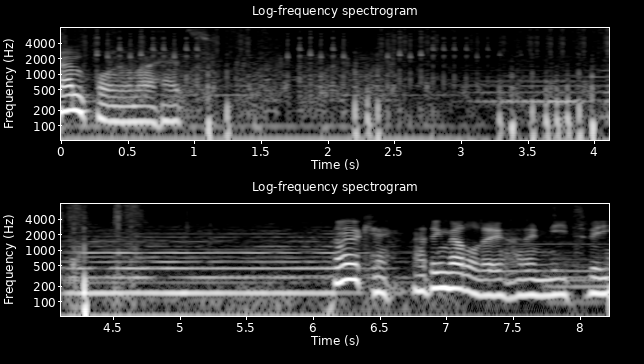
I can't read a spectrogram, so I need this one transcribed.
sand falling on our heads. Okay, I think that'll do. I don't need to be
